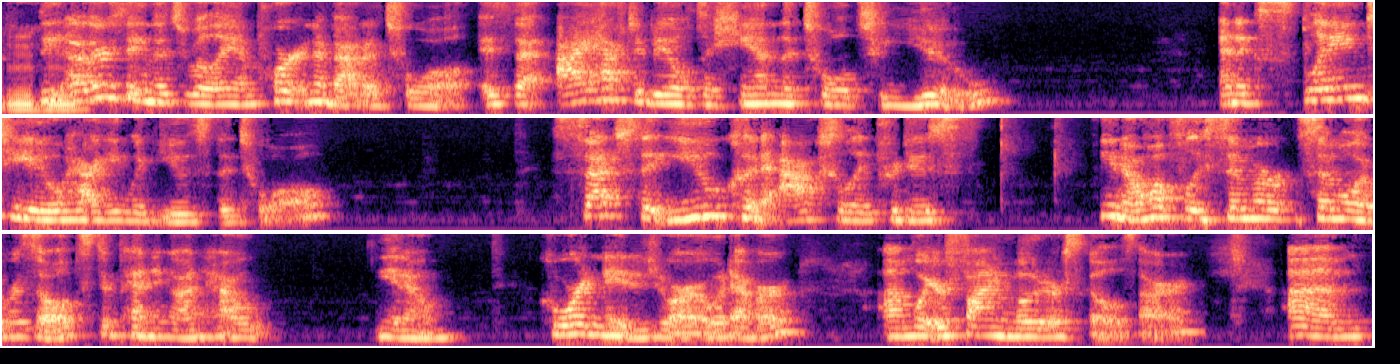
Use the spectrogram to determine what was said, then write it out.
Mm-hmm. The other thing that's really important about a tool is that I have to be able to hand the tool to you and explain to you how you would use the tool such that you could actually produce you know hopefully similar similar results depending on how you know coordinated you are or whatever um, what your fine motor skills are um,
